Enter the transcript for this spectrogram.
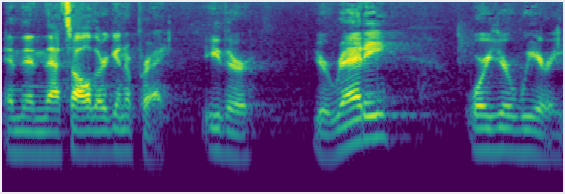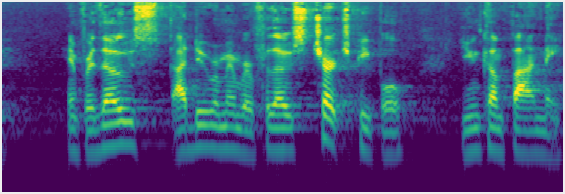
And then that's all they're going to pray. Either you're ready or you're weary. And for those, I do remember, for those church people, you can come find me.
